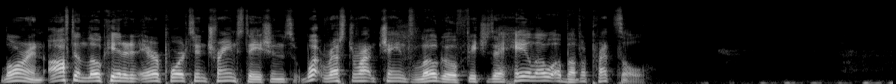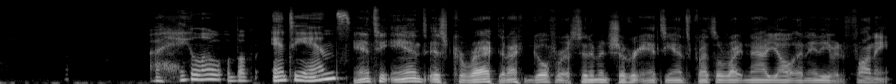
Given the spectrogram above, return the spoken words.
Lauren, often located in airports and train stations, what restaurant chain's logo features a halo above a pretzel? A halo above Auntie Anne's? Auntie Anne's is correct, and I can go for a cinnamon sugar Auntie Anne's pretzel right now, y'all, and it ain't even funny.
